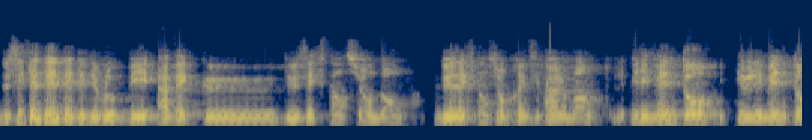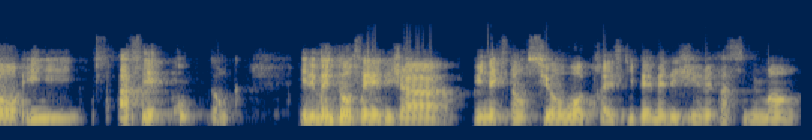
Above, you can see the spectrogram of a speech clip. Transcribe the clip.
Le site internet a été développé avec euh, deux extensions, donc deux extensions principalement, Elementor, Elementor et ACF Pro. Donc, Elementor, c'est déjà une extension WordPress qui permet de gérer facilement,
